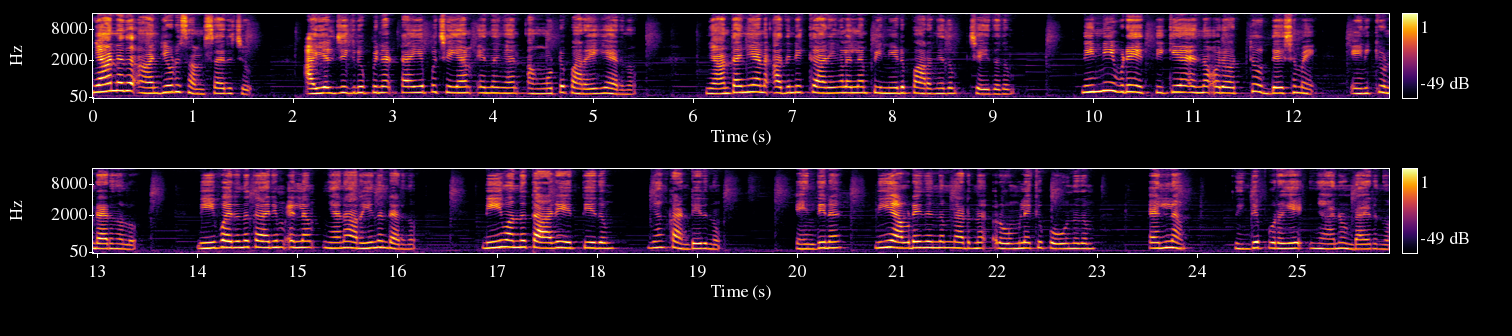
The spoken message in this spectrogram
ഞാനത് ആന്റിയോട് സംസാരിച്ചു. ഐ എൽ ജി ഗ്രൂപ്പിന് ടൈപ്പ് ചെയ്യാം എന്ന് ഞാൻ അങ്ങോട്ട് പറയുകയായിരുന്നു. ഞാൻ തന്നെയാണ് അതിന്റെ കാര്യങ്ങളെല്ലാം പിന്നീട് പറഞ്ഞതും ചെയ്തതും. നിന്നെ ഇവിടെ എത്തിക്കുക എന്ന ഒരൊറ്റ ഉദ്ദേശമേ എനിക്കുണ്ടായിരുന്നുള്ളൂ. നീ വരുന്ന കാര്യം എല്ലാം ഞാൻ അറിയുന്നുണ്ടായിരുന്നു. നീ വന്ന് താഴെ എത്തിയതും ഞാൻ കണ്ടിരുന്നു. എന്തിന് നീ അവിടെ നിന്നും നടന്ന് റൂമിലേക്ക് പോകുന്നതും എല്ലാം നിന്റെ പുറകെ ഞാനുണ്ടായിരുന്നു.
